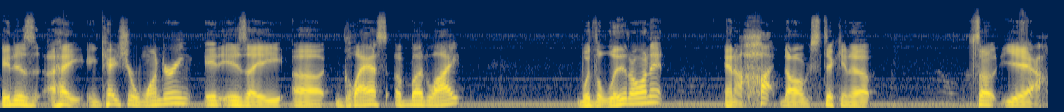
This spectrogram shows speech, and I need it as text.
It is, hey, in case you're wondering, it is a uh, glass of Bud Light with a lid on it and a hot dog sticking up. So, yeah,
